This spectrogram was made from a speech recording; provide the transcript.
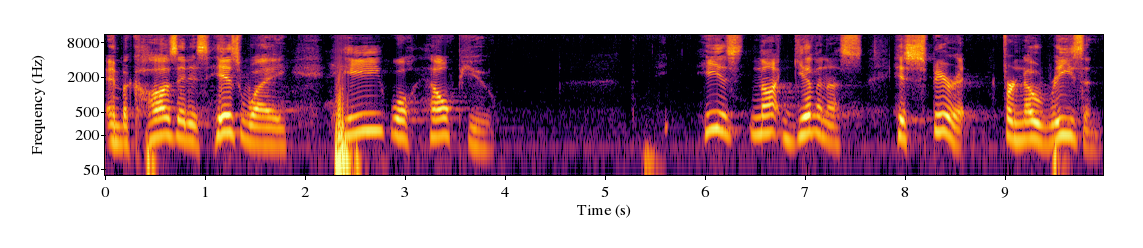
And because it is His way, He will help you. He has not given us His Spirit for no reason.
